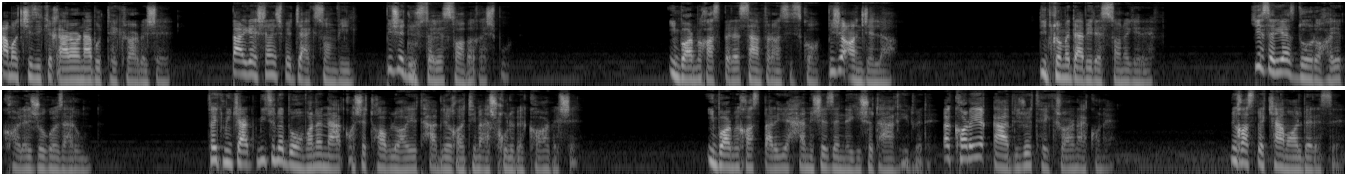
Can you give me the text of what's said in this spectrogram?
اما چیزی که قرار نبود تکرار بشه برگشتنش به جکسونویل پیش دوستای سابقش بود. این بار می‌خواست بره سان فرانسیسکو پیش آنجلا. دیپلم دبیرستان رو گرفت. یه سری از دوره های کالج رو گذروند. فکر می‌کرد می‌تونه به عنوان نقاش تابلوهای تبلیغاتی مشغول به کار بشه. این بار می‌خواست برای همیشه زندگیشو تغییر بده و کارهای قبلی رو تکرار نکنه. می‌خواست به کمال برسه.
